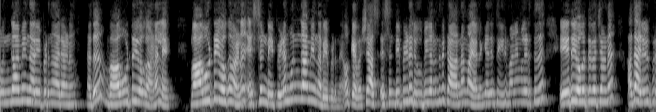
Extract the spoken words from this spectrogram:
മുൻഗാമി എന്നറിയപ്പെടുന്ന ആരാണ്? അത് വാവൂട്ട് യോഗമാണ് അല്ലേ വാവൂട്ട് യോഗമാണ് എസ് എൻ ഡി പിയുടെ മുൻഗാമി എന്നറിയപ്പെടുന്നത്. ഓക്കെ. പക്ഷെ എസ് എൻ ഡി പിയുടെ രൂപീകരണത്തിന് കാരണമായ അല്ലെങ്കിൽ അതിന് തീരുമാനങ്ങൾ എടുത്തത് ഏത് യോഗത്തിൽ വെച്ചാണ്? അത് അരുവിപ്പുറ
